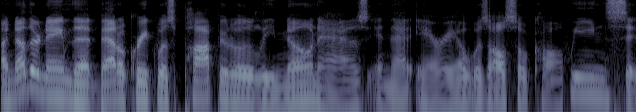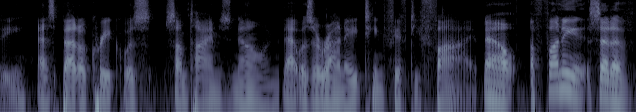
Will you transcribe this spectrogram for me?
Another name that Battle Creek was popularly known as in that area was also called Queen City, as Battle Creek was sometimes known. That was around 1855. Now, a funny set of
